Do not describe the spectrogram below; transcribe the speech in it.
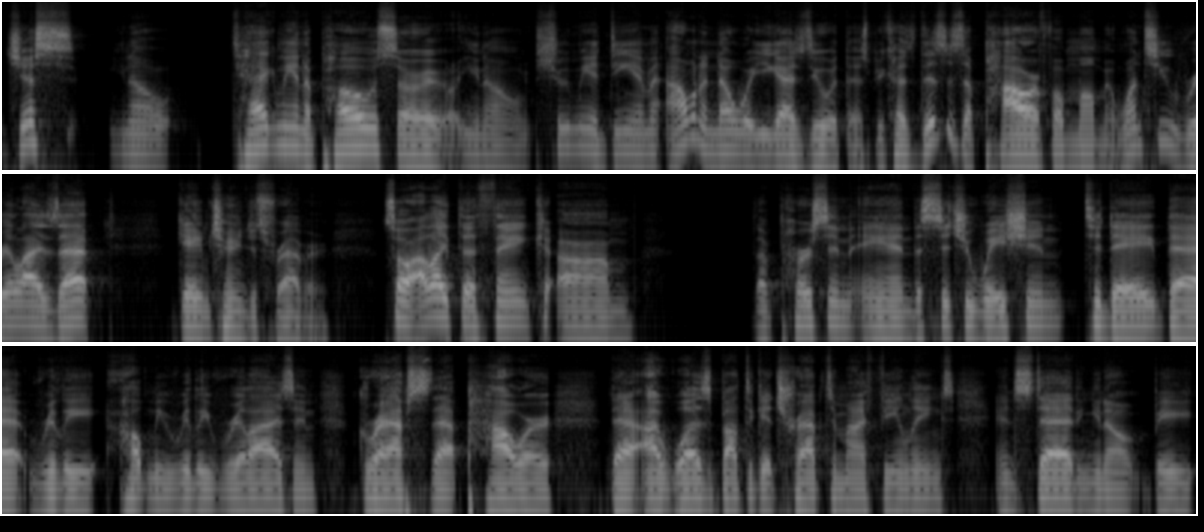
just you know tag me in a post or you know shoot me a dm i want to know what you guys do with this because this is a powerful moment. Once you realize that game changes forever. So i like to thank um, the person and the situation today that really helped me really realize and grasp that power that I was about to get trapped in my feelings. Instead, you know, be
